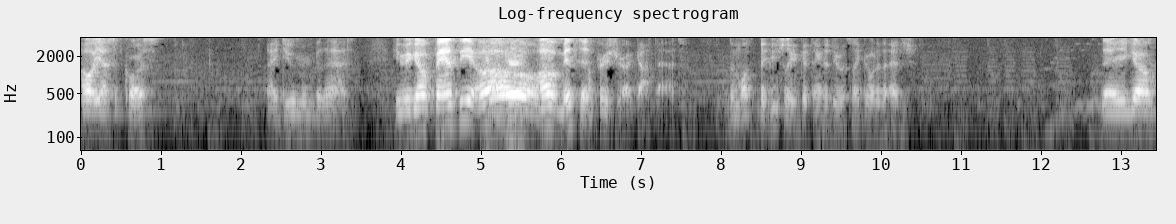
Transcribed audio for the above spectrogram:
Oh yes, of course. I do remember that. Here we go, fancy. Oh, Oh. oh, missed it. I'm pretty sure I got that. The most, but usually a good thing to do is like go to the edge. There you go.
